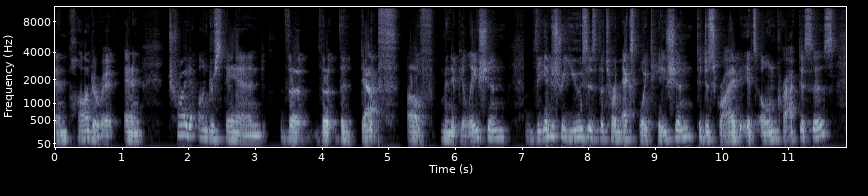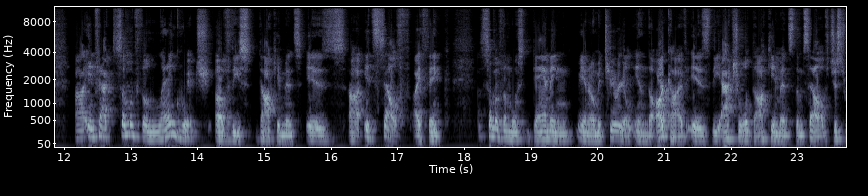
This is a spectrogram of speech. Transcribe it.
and ponder it and try to understand the the the depth of manipulation. The industry uses the term exploitation to describe its own practices. Uh, in fact, some of the language of these documents is uh, itself, I think, some of the most damning, you know, material in the archive is the actual documents themselves. Just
